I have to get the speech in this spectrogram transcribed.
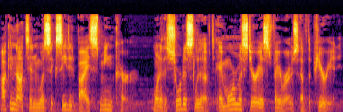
Akhenaten was succeeded by Smenkhkare, one of the shortest lived and more mysterious pharaohs of the period.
